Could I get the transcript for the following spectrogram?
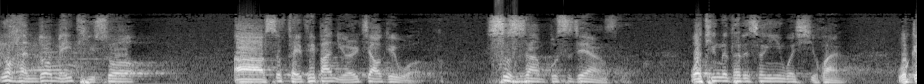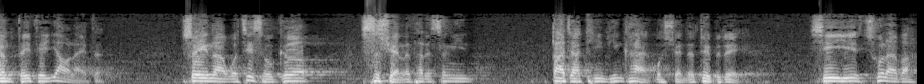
有很多媒体说，啊、是菲菲把女儿交给我，事实上不是这样子。我听了她的声音，我喜欢，我跟菲菲要来的。所以呢，我这首歌是选了她的声音，大家听一听看，我选的对不对？心怡出来吧。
